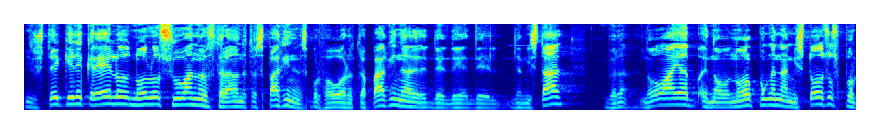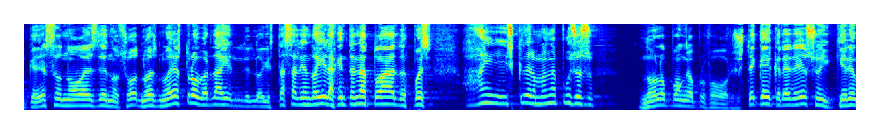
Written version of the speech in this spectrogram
y usted quiere creerlo, no lo suba a, nuestra, nuestras páginas, por favor, a nuestra página de, de, amistad, No, haya, no, lo pongan amistosos porque eso no es de nosotros, no es nuestro, ¿verdad? Y lo está saliendo ahí, la gente anda toda después, ay, es que la hermana puso eso. No lo ponga, por favor. Si usted quiere creer eso y quiere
